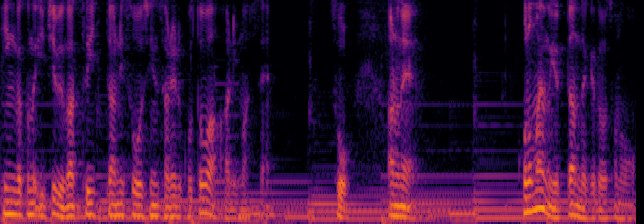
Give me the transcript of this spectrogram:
金額の一部が Twitter に送信されることはありません。そう。あのね、この前も言ったんだけど、その、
